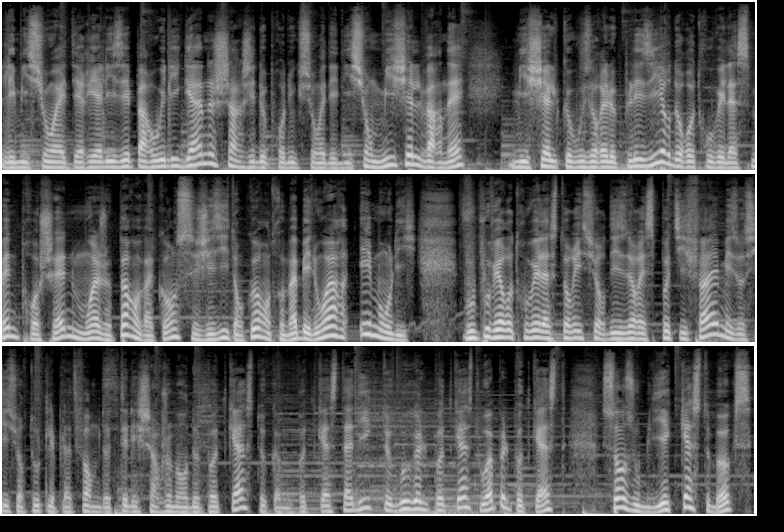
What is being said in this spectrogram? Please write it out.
L'émission a été réalisée par Willy Gann, chargé de production et d'édition Michel Varnet. Michel que vous aurez le plaisir de retrouver la semaine prochaine. Moi, je pars en vacances. J'hésite encore entre ma baignoire et mon lit. Vous pouvez retrouver la story sur Deezer et Spotify, mais aussi sur toutes les plateformes de téléchargement de podcasts comme Podcast Addict, Google Podcast ou Apple Podcast, sans oublier Castbox.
